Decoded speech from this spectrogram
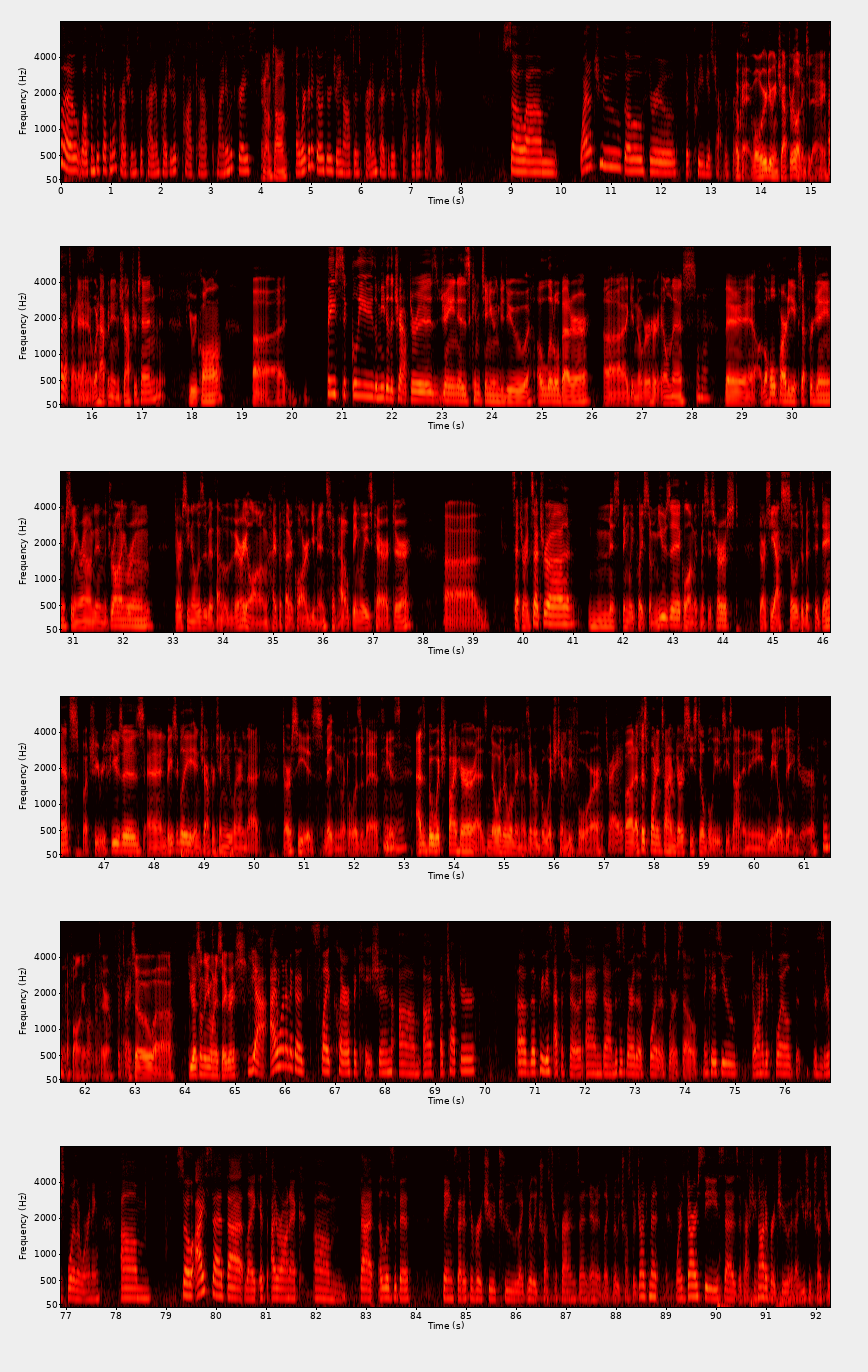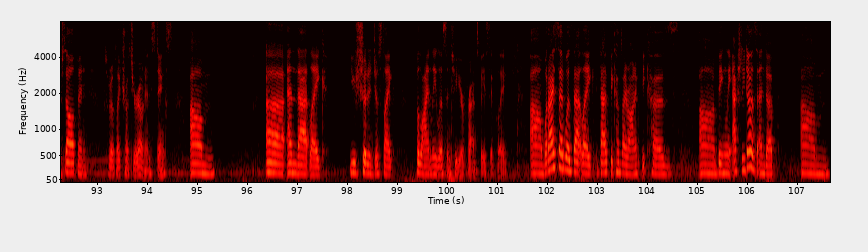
Hello, welcome to Second Impressions, the Pride and Prejudice podcast. My name is Grace, And I'm Tom. and we're going to go through Jane Austen's Pride and Prejudice chapter by chapter. So, um, why don't you go through the previous chapter first? Okay, well, we were doing chapter 11 today. Oh, that's right. and yes. what happened in chapter 10, if you recall, uh, basically the meat of the chapter is Jane is continuing to do a little better, uh, getting over her illness. Mhm. They, the whole party, except for Jane, sitting around in the drawing room. Darcy and Elizabeth have a very long hypothetical argument about Bingley's character, uh, etc., etc. Miss Bingley plays some music along with Mrs. Hurst. Darcy asks Elizabeth to dance, but she refuses. And basically, in chapter 10, we learn that Darcy is smitten with Elizabeth. He is Mm-hmm. as bewitched by her as no other woman has ever bewitched him before. That's right. But at this point in time, Darcy still believes he's not in any real danger of falling in love with her. Mm-hmm. That's right. And so, uh, do you have something you want to say, Grace? Yeah, I want to make a slight clarification um, of, of chapter of the previous episode, and um, this is where the spoilers were. So, in case you don't want to get spoiled, th- this is your spoiler warning. Um, so, I said that like it's ironic um, that Elizabeth thinks that it's a virtue to like really trust your friends and, and like really trust their judgment, whereas Darcy says it's actually not a virtue and that you should trust yourself and sort of like trust your own instincts. Um, uh, and that like you shouldn't just like blindly listen to your friends basically um, what i said was that like that becomes ironic because uh, bingley actually does end up um,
